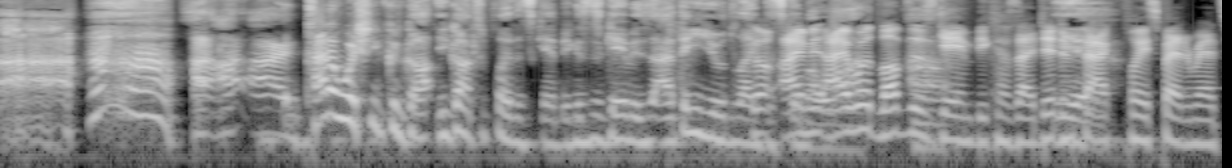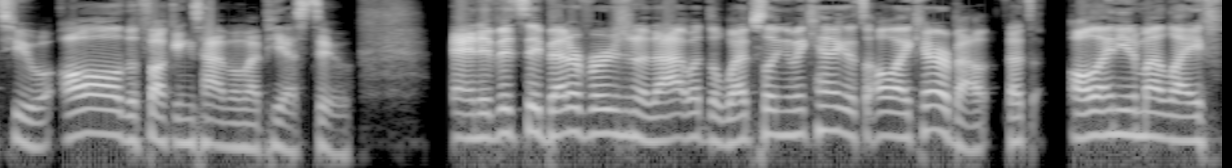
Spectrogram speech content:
I, I, I kind of wish you could got you got to play this game because this game is I think you would like. So, I mean, I would love this uh, game because I did in yeah. fact play Spider Man Two all the fucking time on my PS2. And if it's a better version of that with the web slinging mechanic, that's all I care about. That's all I need in my life.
